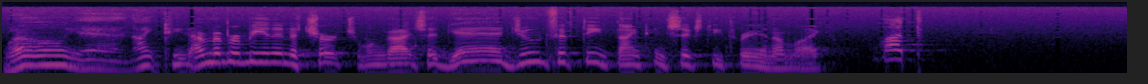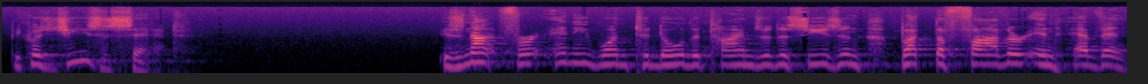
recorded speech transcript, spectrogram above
well, yeah, 19. I remember being in a church, and one guy said, yeah, June 15th, 1963. And I'm like, what? Because Jesus said it. Is not for anyone to know the times of the season, but the Father in heaven.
